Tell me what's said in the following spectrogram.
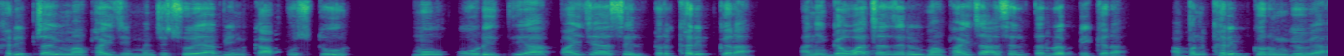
खरीपचा विमा पाहिजे म्हणजे सोयाबीन कापूस तूर मूग उडीद या पाहिजे असेल तर खरीप करा आणि गव्हाचा जर विमा पाहायचा असेल तर रब्बी करा. आपण खरीप करून घेऊया.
